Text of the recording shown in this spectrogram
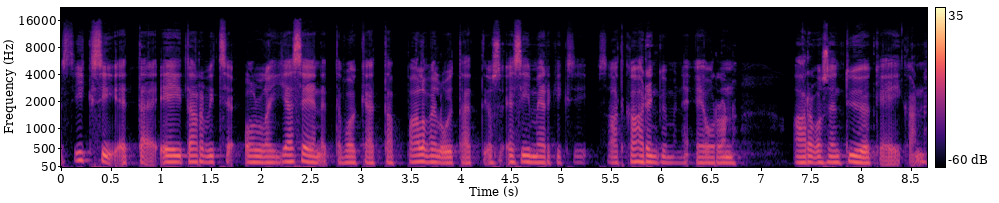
siksi, että ei tarvitse olla jäsen, että voi käyttää palveluita, että jos esimerkiksi saat 20 euron arvoisen työkeikan,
